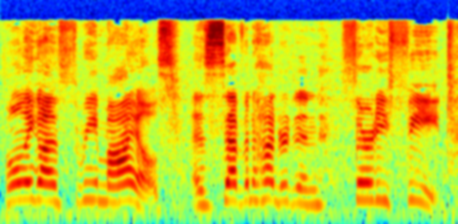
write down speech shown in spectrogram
I've only gone three miles and 730 feet,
